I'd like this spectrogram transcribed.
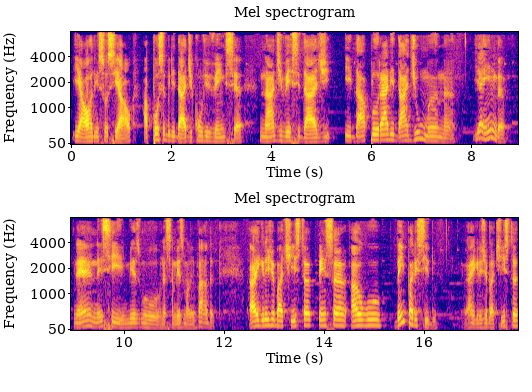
e à ordem social a possibilidade de convivência na diversidade e da pluralidade humana. E ainda, né, nesse mesmo, nessa mesma levada, a Igreja Batista pensa algo bem parecido. A Igreja Batista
